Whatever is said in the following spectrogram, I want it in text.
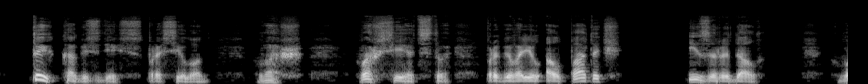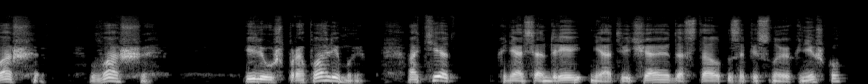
— Ты как здесь? — спросил он. — Ваш, ваше сиятельство, — проговорил Алпатыч и зарыдал. — Ваше, ваше, или уж пропали мы? Отец... Князь Андрей, не отвечая, достал записную книжку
